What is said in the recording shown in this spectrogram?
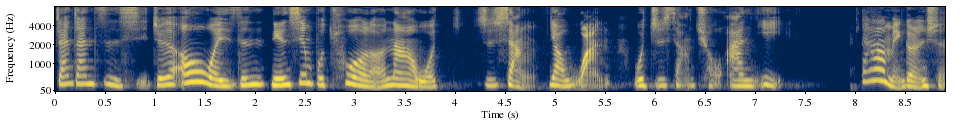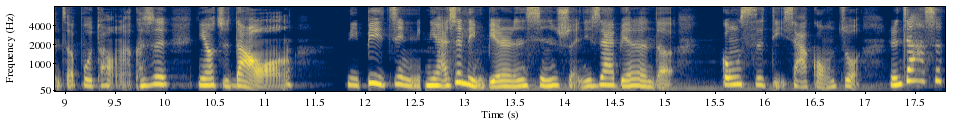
沾沾自喜，觉得哦，我已经年薪不错了，那我只想要玩，我只想求安逸。当然，每个人选择不同啦，可是你要知道哦，你毕竟你还是领别人的薪水，你是在别人的公司底下工作，人家是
